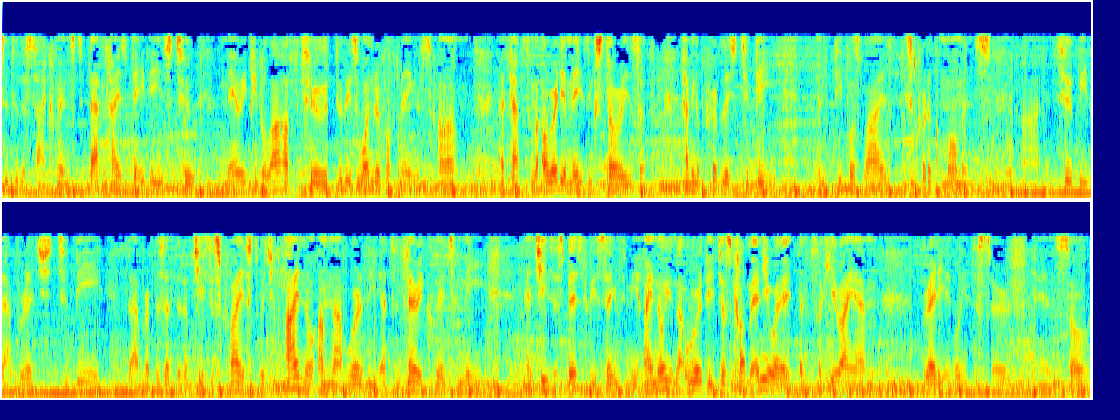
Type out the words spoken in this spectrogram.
to do the sacraments, to baptize babies, to marry people off, to do these wonderful things. Um, I've had some already amazing stories of having a privilege to be in people's lives, these critical moments, uh, and to be that bridge, to be that representative of Jesus Christ, which I know I'm not worthy. That's very clear to me. And Jesus basically saying to me, I know you're not worthy, just come anyway. And so here I am, ready and willing to serve. And so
